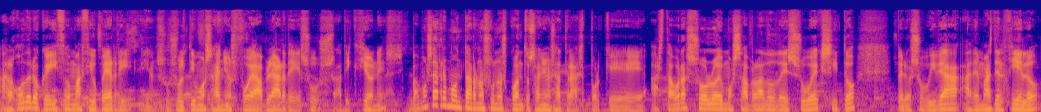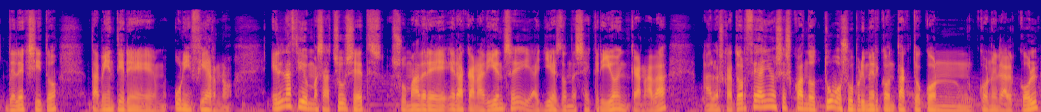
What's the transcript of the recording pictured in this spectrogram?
Algo de lo que hizo Matthew Perry en sus últimos años fue hablar de sus adicciones. Vamos a remontarnos unos cuantos años atrás, porque hasta ahora solo hemos hablado de su éxito, pero su vida, además del cielo, del éxito, también tiene un infierno. Él nació en Massachusetts, su madre era canadiense y allí es donde se crió, en Canadá. A los 14 años es cuando tuvo su primer contacto con, con el alcohol.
